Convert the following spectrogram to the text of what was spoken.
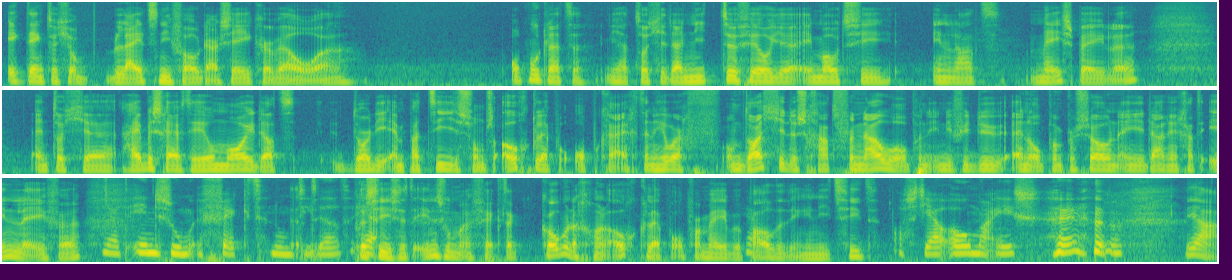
Ik denk dat je op beleidsniveau daar zeker wel uh, op moet letten. Ja, tot je daar niet te veel je emotie in laat meespelen. En tot je, hij beschrijft heel mooi dat door die empathie je soms oogkleppen opkrijgt. En heel erg, omdat je dus gaat vernauwen op een individu en op een persoon en je daarin gaat inleven. Ja, het inzoom-effect noemt hij dat. Precies, het inzoom-effect. Dan komen er gewoon oogkleppen op waarmee je bepaalde dingen niet ziet. Als het jouw oma is. ja,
